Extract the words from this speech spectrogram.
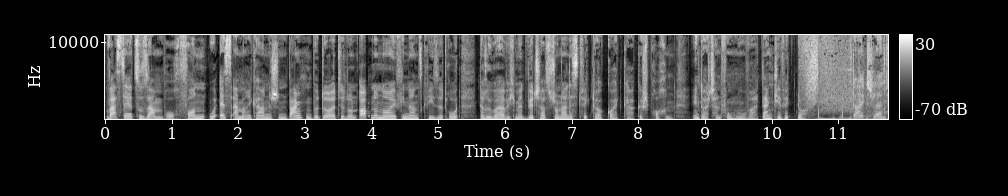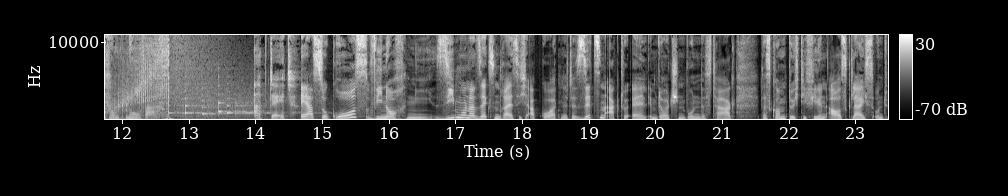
Was der Zusammenbruch von US-amerikanischen Banken bedeutet und ob eine neue Finanzkrise droht, darüber habe ich mit Wirtschaftsjournalist Viktor Goitka gesprochen in Deutschlandfunk Nova. Danke dir, Viktor. Deutschlandfunk Nova. Update. Er ist so groß wie noch nie. 736 Abgeordnete sitzen aktuell im Deutschen Bundestag. Das kommt durch die vielen Ausgleichs- und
